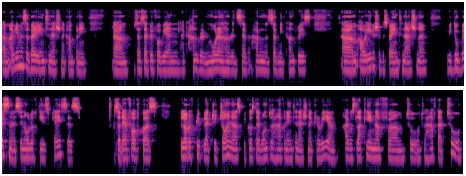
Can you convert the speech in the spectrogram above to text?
Um, ibm is a very international company um, as I said before, we are in like 100, more than 170 countries. Um, our leadership is very international. We do business in all of these places. So therefore, of course, a lot of people actually join us because they want to have an international career. I was lucky enough um, to, to have that too.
